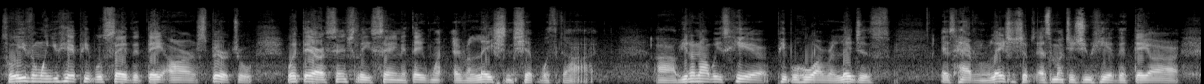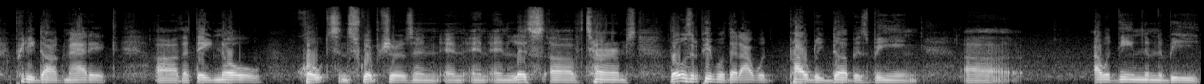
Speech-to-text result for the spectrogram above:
So even when you hear people say that they are spiritual, what they are essentially saying that they want a relationship with God. Uh, you don't always hear people who are religious as having relationships as much as you hear that they are pretty dogmatic, uh, that they know quotes and scriptures and, and, and, and, lists of terms. Those are the people that I would probably dub as being, uh, I would deem them to be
